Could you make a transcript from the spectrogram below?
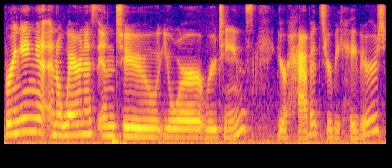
bringing an awareness into your routines your habits your behaviors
